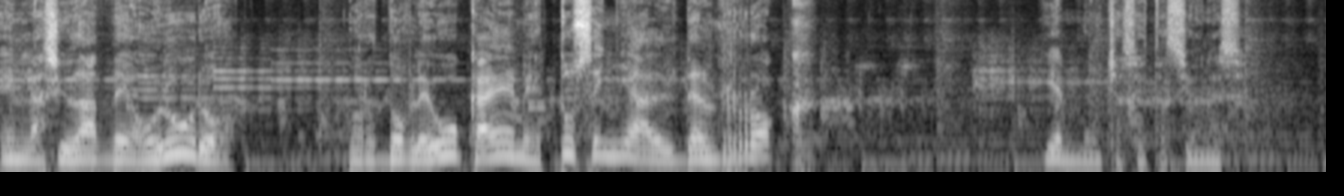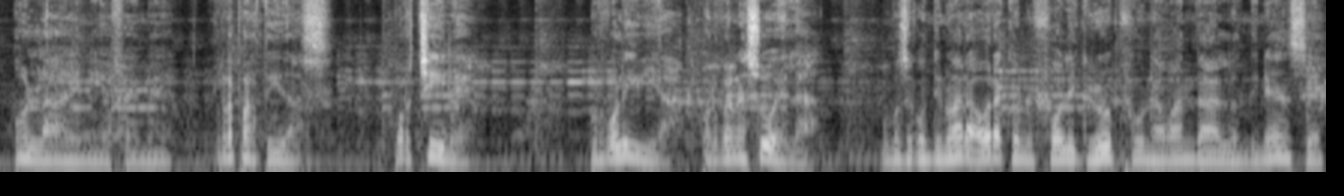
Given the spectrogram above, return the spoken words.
en la ciudad de Oruro, por WKM, tu señal del rock y en muchas estaciones online y FM repartidas por Chile, por Bolivia, por Venezuela. Vamos a continuar ahora con Foley Group, una banda londinense.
